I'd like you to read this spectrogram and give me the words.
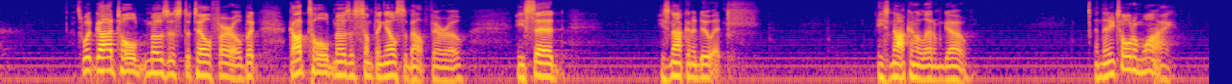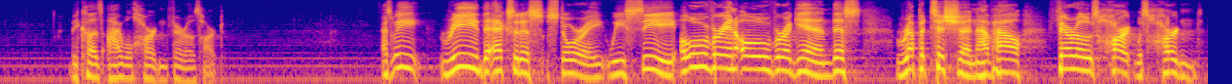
That's what God told Moses to tell Pharaoh. But God told Moses something else about Pharaoh. He said, He's not going to do it. He's not going to let him go. And then he told him why. Because I will harden Pharaoh's heart. As we read the Exodus story, we see over and over again this repetition of how Pharaoh's heart was hardened.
